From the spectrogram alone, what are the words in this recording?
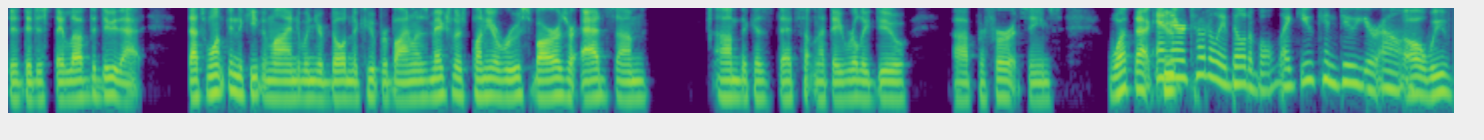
they, they just they love to do that. That's one thing to keep in mind when you're building a Cooper or one is make sure there's plenty of roost bars or add some, um, because that's something that they really do uh, prefer. It seems. What that And coop- they're totally buildable. Like you can do your own. Oh, we've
